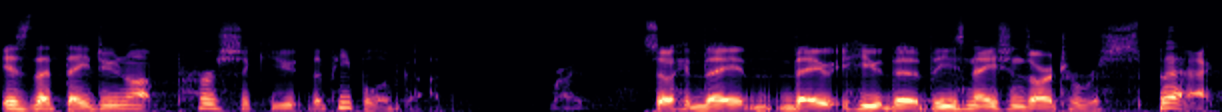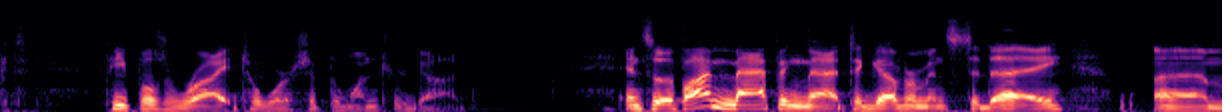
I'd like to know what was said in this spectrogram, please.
is that they do not persecute the people of God. Right. So they, they, he, the, these nations are to respect people's right to worship the one true God. And so, if I'm mapping that to governments today, um,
